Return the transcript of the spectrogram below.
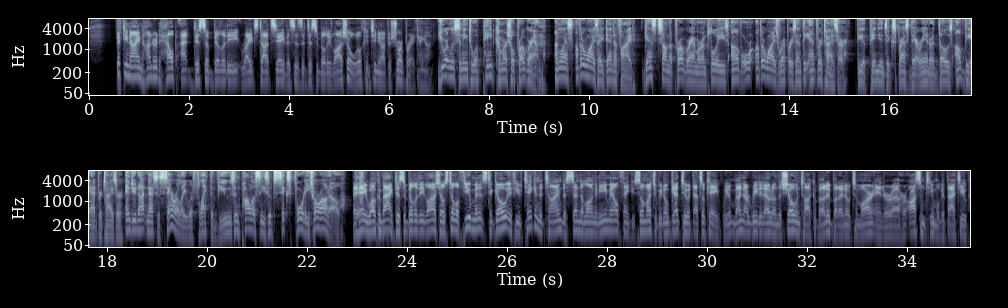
5900 help at disabilityrights.ca. This is a disability law show. We'll continue after short break. Hang on. You're listening to a paid commercial program. Unless otherwise identified, guests on the program are employees of or otherwise represent the advertiser. The opinions expressed therein are those of the advertiser and do not necessarily reflect the views and policies of 640 Toronto. Hey, hey, welcome back. Disability Law Show. Still a few minutes to go. If you've taken the time to send along an email, thank you so much. If we don't get to it, that's okay. We might not read it out on the show and talk about it, but I know Tamar and her, uh, her awesome team will get back to you.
